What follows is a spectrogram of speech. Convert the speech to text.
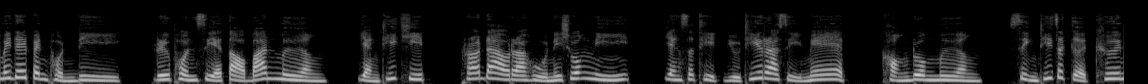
ไม่ได้เป็นผลดี หรือผลเสียต่อบ้านเมือง อย่างที่คิด เพราะดาวราหูในช่วงนี้ ยังสถิตอยู่ที่ราศีเมษของดวงเมือง สิ่งที่จะเกิดขึ้น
